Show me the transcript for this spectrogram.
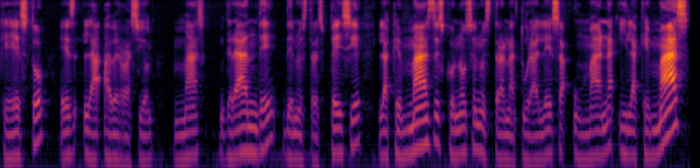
que esto es la aberración más grande de nuestra especie, la que más desconoce nuestra naturaleza humana y la que más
